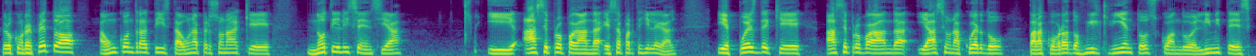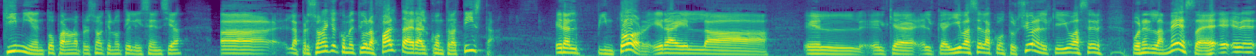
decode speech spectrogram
Pero con respecto a, a un contratista, a una persona que no tiene licencia, y hace propaganda, esa parte es ilegal, y después de que hace propaganda y hace un acuerdo para cobrar 2.500 cuando el límite es 500 para una persona que no tiene licencia, ah, la persona que cometió la falta era el contratista, era el pintor, era el... ah, el, el que, el que iba a hacer la construcción, el que iba a hacer poner la mesa. Eh, eh, eh,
